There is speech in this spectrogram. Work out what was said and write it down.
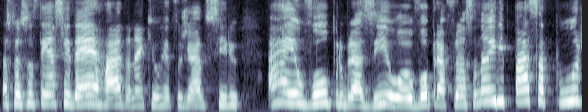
As pessoas têm essa ideia errada, né? Que o refugiado sírio, ah, eu vou para o Brasil ou eu vou para a França. Não, ele passa por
